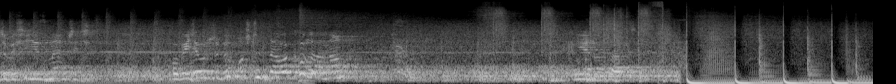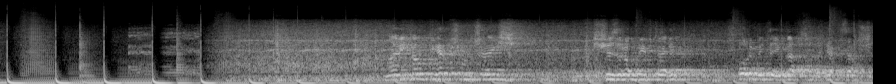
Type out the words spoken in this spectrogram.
Żeby się nie zmęczyć. Powiedział, żebym oszczędzała kolano. Nie no, tak. No i tą pierwszą część się zrobi w tej formie tej blaszy, tak jak zawsze.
